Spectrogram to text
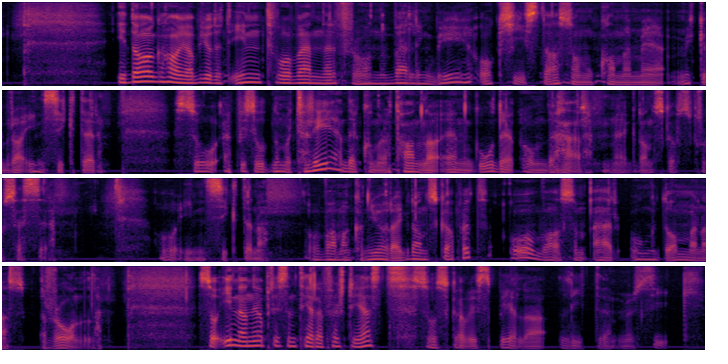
Idag har jag bjudit in två vänner från Vällingby och Kista som kommer med mycket bra insikter. Så episod nummer tre det kommer att handla en god del om det här med grannskapsprocesser och insikterna och vad man kan göra i grannskapet och vad som är ungdomarnas roll. Så innan jag presenterar första gäst så ska vi spela lite musik.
